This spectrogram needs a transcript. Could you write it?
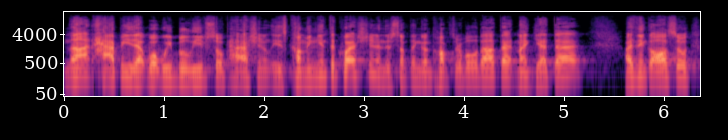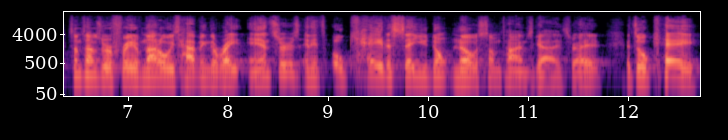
not happy that what we believe so passionately is coming into question, and there's something uncomfortable about that, and I get that. I think also sometimes we're afraid of not always having the right answers, and it's okay to say you don't know sometimes, guys, right? It's okay.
